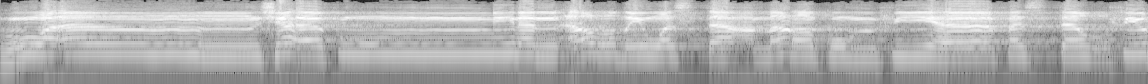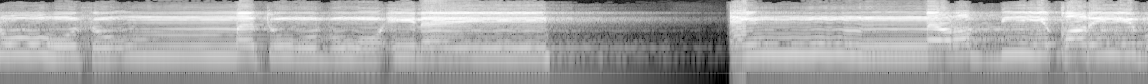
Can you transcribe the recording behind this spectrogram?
هو أنشأكم من الأرض واستعمركم فيها فاستغفروه ثم توبوا إليه. إن ربي قريب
